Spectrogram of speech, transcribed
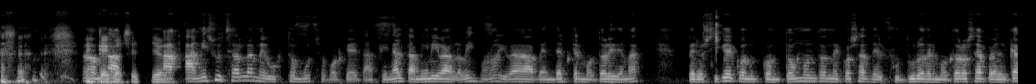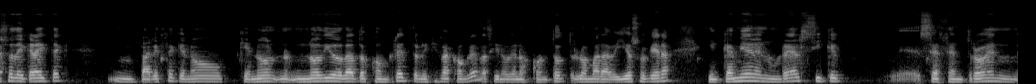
en qué consistió. A, mí su charla me gustó mucho porque al final también iba a lo mismo, ¿no? Iba a venderte el motor y demás, pero sí que contó un montón de cosas del futuro del motor. O sea, pero el caso de Crytek parece que no, que no, no dio datos concretos ni cifras concretas, sino que nos contó lo maravilloso que era. Y en cambio en Unreal sí que eh, se centró en,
